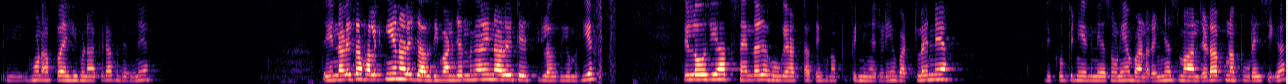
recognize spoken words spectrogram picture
ਤੇ ਹੁਣ ਆਪਾਂ ਇਹੀ ਬਣਾ ਕੇ ਰੱਖ ਦਿੰਦੇ ਆ ਤੇ ਨਾਲੇ ਤਾਂ ਹਲਕੀਆਂ ਨਾਲੇ ਜਲਦੀ ਬਣ ਜਾਂਦੀਆਂ ਨੇ, ਨਾਲੇ ਟੇਸਟੀ ਲੱਗਦੀਆਂ ਵਧੀਆ। ਤੇ ਲੋ ਜੀ, ਹੱਥ ਸਹਿੰਦਾ ਜਿਹਾ ਹੋ ਗਿਆ ਆਟਾ ਤੇ ਹੁਣ ਆਪਾਂ ਪਿੰਨੀਆਂ ਜਿਹੜੀਆਂ ਵੱਟ ਲੈਨੇ ਆ ਦੇਖੋ ਪਿੰਨੀਆਂ ਕਿੰਨੀਆਂ ਸੋਹਣੀਆਂ ਬਣ ਰਹੀਆਂ, ਸਮਾਨ ਜਿਹੜਾ ਆਪਣਾ ਪੂਰੇ ਸੀਗਾ।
